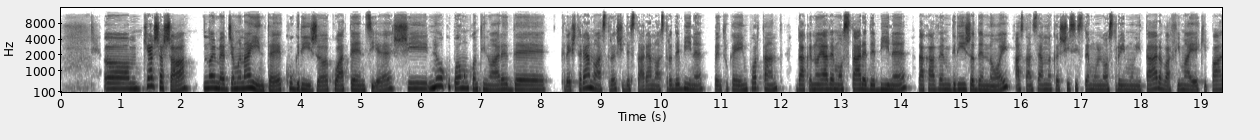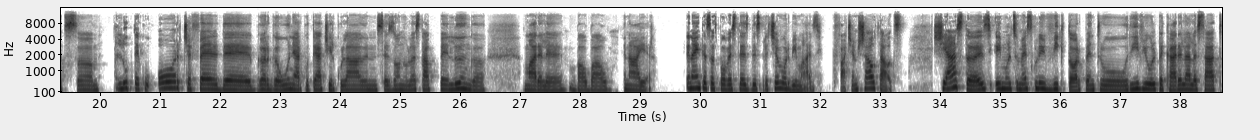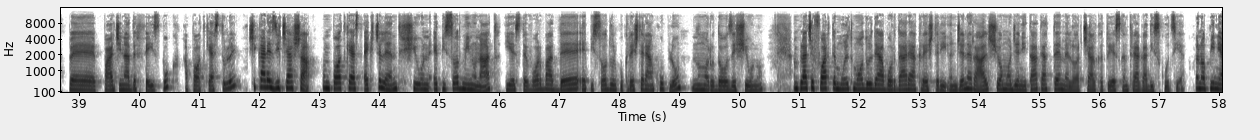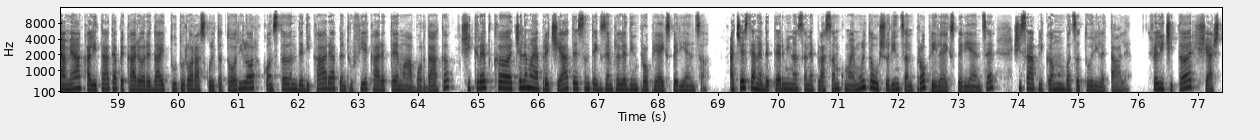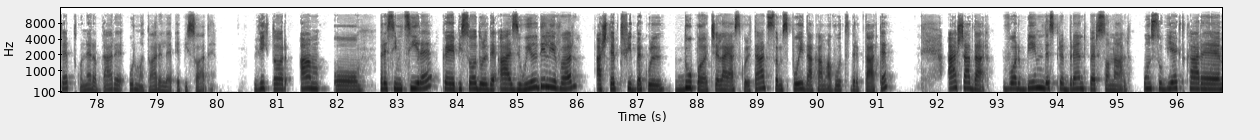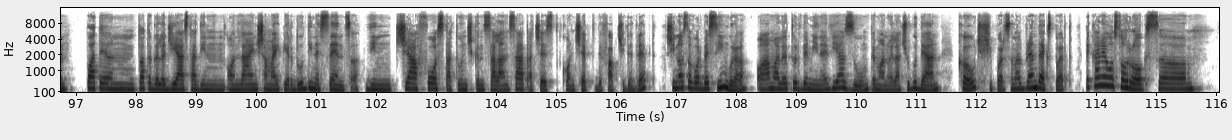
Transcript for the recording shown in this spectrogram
Uh, chiar și așa, noi mergem înainte cu grijă, cu atenție și ne ocupăm în continuare de creșterea noastră și de starea noastră de bine, pentru că e important. Dacă noi avem o stare de bine, dacă avem grijă de noi, asta înseamnă că și sistemul nostru imunitar va fi mai echipat să lupte cu orice fel de gărgăuni ar putea circula în sezonul ăsta pe lângă marele bau-bau în aer. Înainte să-ți povestesc despre ce vorbim azi, facem shout-outs. Și astăzi îi mulțumesc lui Victor pentru review-ul pe care l-a lăsat pe pagina de Facebook a podcastului și care zice așa, un podcast excelent și un episod minunat, este vorba de episodul cu creșterea în cuplu, numărul 21. Îmi place foarte mult modul de abordare a creșterii în general și omogenitatea temelor ce alcătuiesc întreaga discuție. În opinia mea, calitatea pe care o redai tuturor ascultătorilor constă în dedicarea pentru fiecare temă abordată și cred că cele mai apreciate sunt exemplele din propria experiență. Acestea ne determină să ne plasăm cu mai multă ușurință în propriile experiențe și să aplicăm învățăturile tale. Felicitări și aștept cu nerăbdare următoarele episoade. Victor, am o presimțire că episodul de azi will deliver. Aștept feedback-ul după ce l-ai ascultat să-mi spui dacă am avut dreptate. Așadar, vorbim despre brand personal, un subiect care poate în toată gălăgia asta din online și-a mai pierdut din esență, din ce a fost atunci când s-a lansat acest concept de fapt și de drept. Și nu o să vorbesc singură, o am alături de mine via Zoom pe Manuela Ciugudean, coach și personal brand expert, pe care o să o rog să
